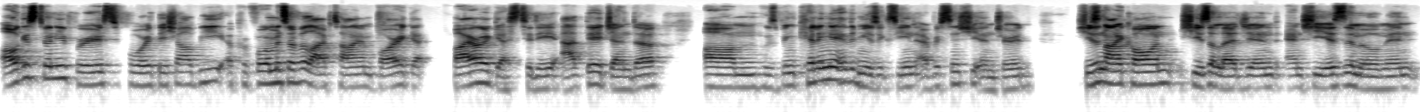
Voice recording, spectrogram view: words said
August 21st for there shall be a performance of a lifetime by our guest today at the agenda, um, who's been killing it in the music scene ever since she entered. She's an icon, she's a legend, and she is the moment.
